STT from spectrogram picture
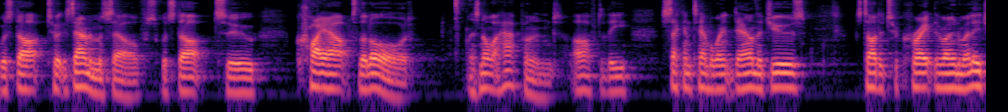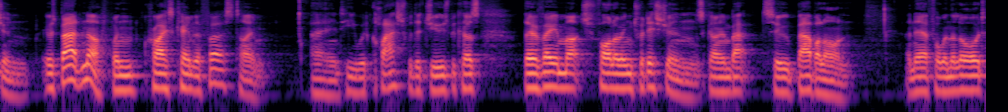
would start to examine themselves, would start to cry out to the Lord. That's not what happened. After the Second Temple went down, the Jews started to create their own religion. It was bad enough when Christ came the first time, and he would clash with the Jews because they were very much following traditions going back to Babylon. And therefore, when the Lord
